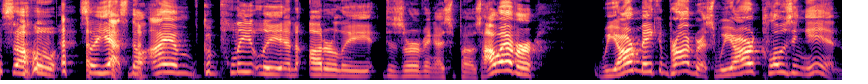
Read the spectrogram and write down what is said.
So so yes, no, I am completely and utterly deserving, I suppose. However, we are making progress. We are closing in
